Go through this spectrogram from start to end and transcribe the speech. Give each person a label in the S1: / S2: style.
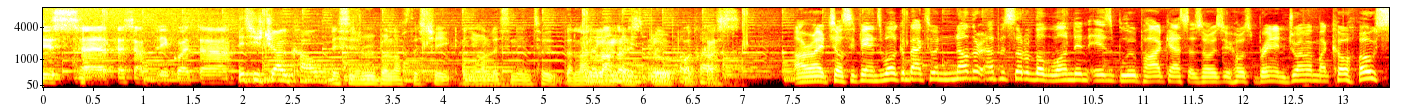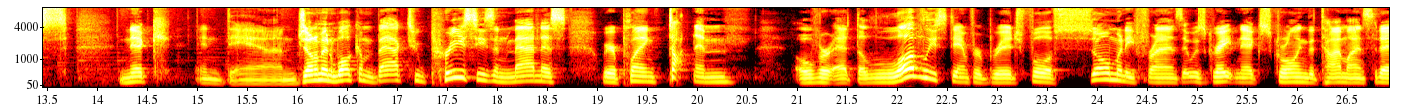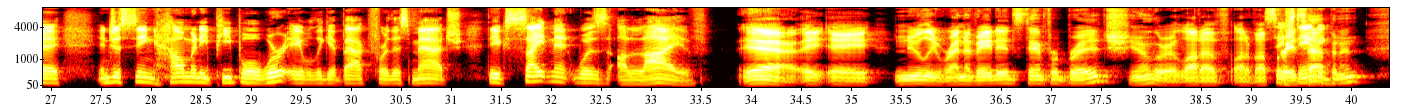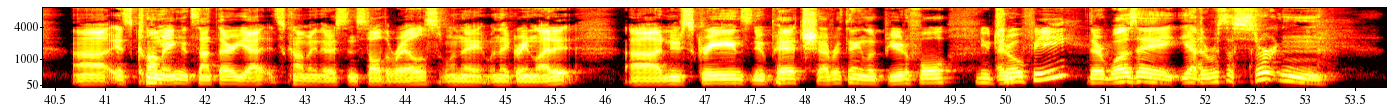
S1: This uh, Festival Triqueta.
S2: This is Joe Cole.
S3: This is Ruben Loftus Cheek, and you're listening to the London,
S1: London
S3: is
S1: is
S3: Blue
S1: Blue
S3: podcast.
S4: All right, Chelsea fans, welcome back to another episode of the London is Blue podcast. As always, your host, Brandon, joined by my co hosts, Nick and Dan. Gentlemen, welcome back to preseason madness. We are playing Tottenham over at the lovely Stamford Bridge, full of so many friends. It was great, Nick, scrolling the timelines today and just seeing how many people were able to get back for this match. The excitement was alive.
S5: Yeah, a, a newly renovated Stamford Bridge. You know, there are a lot of a lot of upgrades happening. Uh, it's coming. It's not there yet. It's coming. They just installed the rails when they when they green light it. Uh, new screens, new pitch, everything looked beautiful.
S4: New
S5: And
S4: trophy.
S5: there was a yeah, there was a certain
